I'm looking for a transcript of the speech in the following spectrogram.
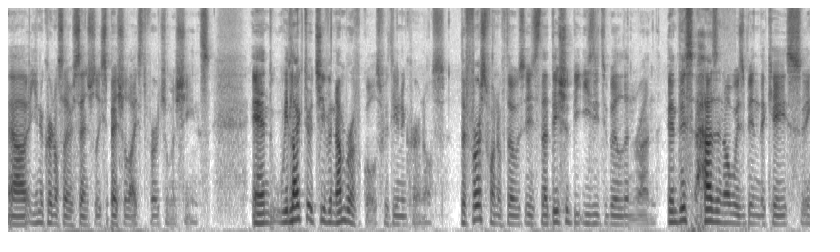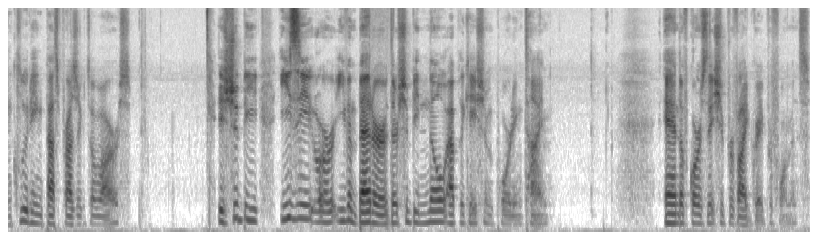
Uh, unikernels are essentially specialized virtual machines. And we'd like to achieve a number of goals with unikernels. The first one of those is that they should be easy to build and run. And this hasn't always been the case, including past projects of ours. It should be easy or even better, there should be no application porting time. And of course, they should provide great performance.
